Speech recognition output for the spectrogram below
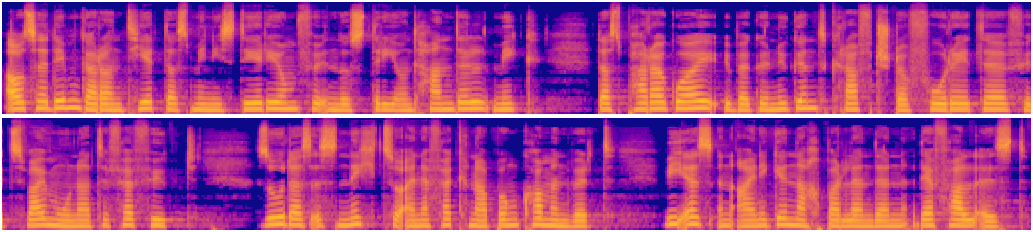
Außerdem garantiert das Ministerium für Industrie und Handel MIG, dass Paraguay über genügend Kraftstoffvorräte für zwei Monate verfügt, so dass es nicht zu einer Verknappung kommen wird, wie es in einigen Nachbarländern der Fall ist.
